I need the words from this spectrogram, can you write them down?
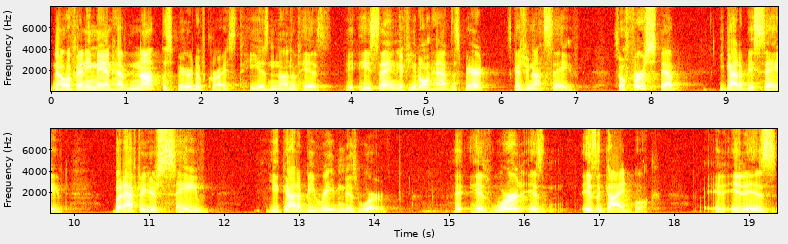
Now, if any man have not the Spirit of Christ, he is none of his. He's saying if you don't have the Spirit, it's because you're not saved. So, first step, you got to be saved. But after you're saved, you got to be reading His Word. His Word is, is a guidebook. It, it is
